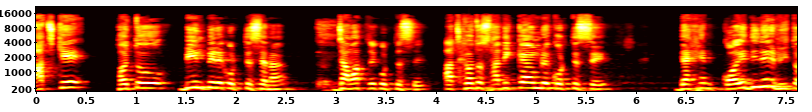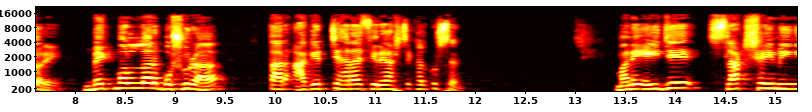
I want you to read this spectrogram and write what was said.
আজকে হয়তো বিএনপিরে করতেছে না জামাতরে করতেছে, আজকে হয়তো সাদিক কায়ামরে করতেছে। দেখেন কয়দিনের ভিতরে মেঘমল্লার বসুরা তার আগের চেহারায় ফিরে আসছে, খেয়াল করছেন? মানে এই যে স্লাট শেমিং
